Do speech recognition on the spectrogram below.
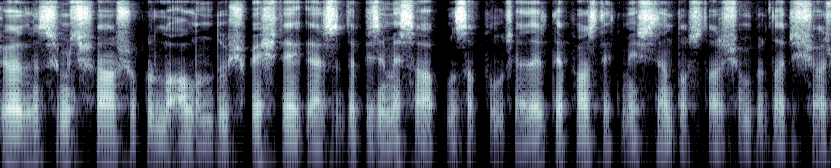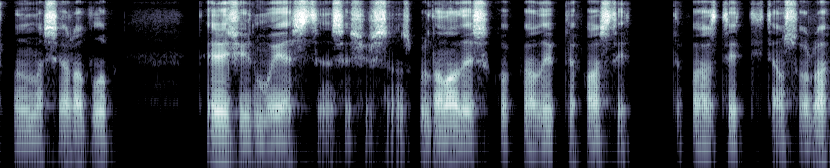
Gördüyünüz kimi çıxarış uğurla alındı. 3-5 dəqiqə ərzində bizim hesabımıza pul gəlir. Depozit etmək istəyən dostlar üçün burada recharge bölməsi yaradılıb. TRC20 USD-ni seçirsiniz. Buradan adresi kopyalayıb depozit, et, depozit etdikdən sonra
